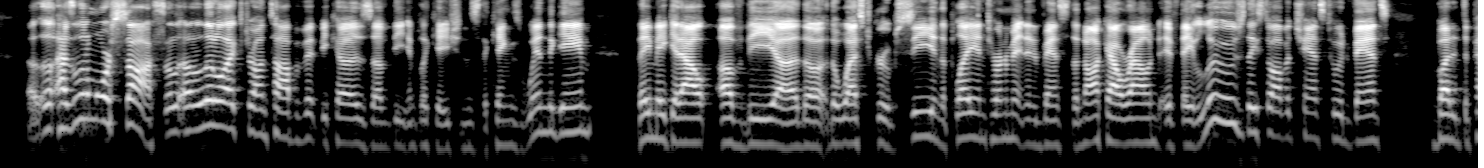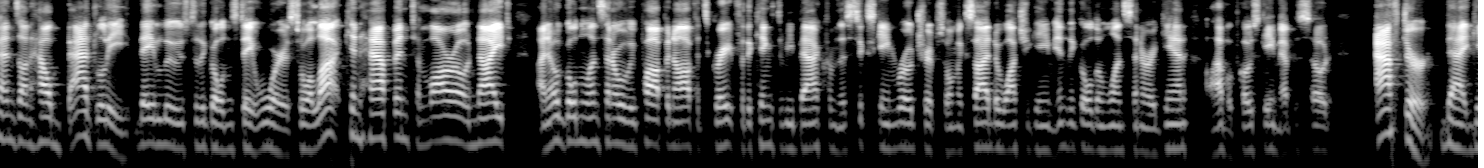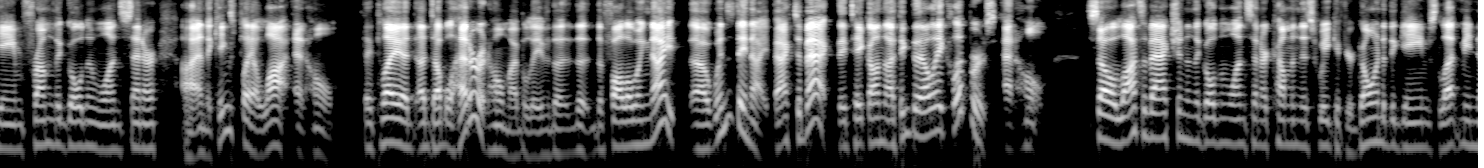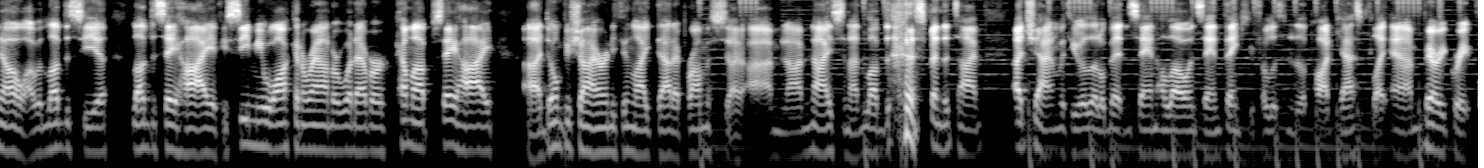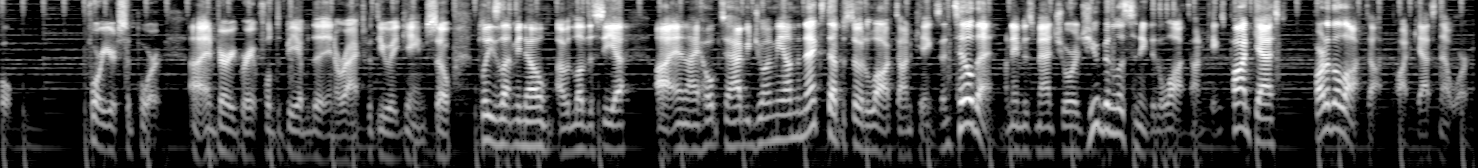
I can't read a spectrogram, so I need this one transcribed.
has a little more sauce, a, a little extra on top of it because of the implications. The Kings win the game, they make it out of the uh, the the West Group C in the play-in tournament and advance to the knockout round. If they lose, they still have a chance to advance, but it depends on how badly they lose to the Golden State Warriors. So a lot can happen tomorrow night. I know Golden One Center will be popping off. It's great for the Kings to be back from the six game road trip. So I'm excited to watch a game in the Golden One Center again. I'll have a post game episode after that game from the Golden One Center. Uh, and the Kings play a lot at home. They play a, a doubleheader at home, I believe, the the, the following night, uh, Wednesday night, back to back. They take on, I think, the LA Clippers at home. So lots of action in the Golden One Center coming this week. If you're going to the games, let me know. I would love to see you. Love to say hi. If you see me walking around or whatever, come up, say hi. Uh, don't be shy or anything like that. I promise I, I'm, I'm nice and I'd love to spend the time uh, chatting with you a little bit and saying hello and saying thank you for listening to the podcast. Like, and I'm very grateful for your support uh, and very grateful to be able to interact with you at games. So please let me know. I would love to see you. Uh, and I hope to have you join me on the next episode of Locked On Kings. Until then, my name is Matt George. You've been listening to the Locked On Kings podcast, part of the Locked On Podcast Network.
